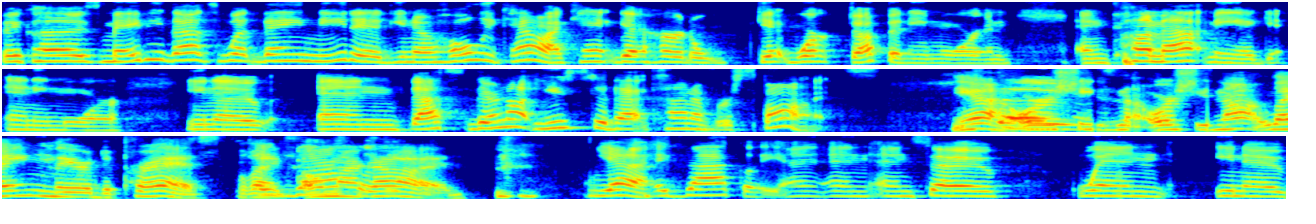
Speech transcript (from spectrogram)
because maybe that's what they needed. You know, holy cow, I can't get her to get worked up anymore and and come at me again anymore. You know, and that's they're not used to that kind of response. Yeah, so, or she's not or she's not laying there depressed like, exactly. oh my god. yeah, exactly. And and and so when, you know,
